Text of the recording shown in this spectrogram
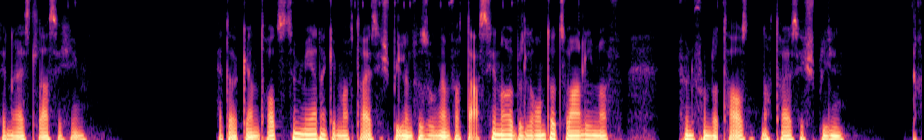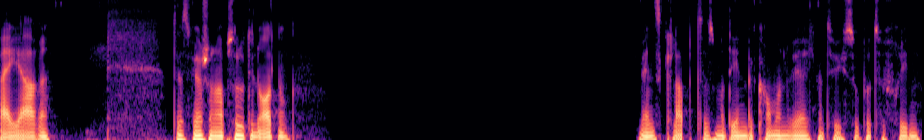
Den Rest lasse ich ihm. Hätte er gern trotzdem mehr, dann gehen wir auf 30 Spiele und versuchen einfach das hier noch ein bisschen runterzuhandeln auf 500.000 nach 30 Spielen. Drei Jahre. Das wäre schon absolut in Ordnung. Wenn es klappt, dass wir den bekommen, wäre ich natürlich super zufrieden.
